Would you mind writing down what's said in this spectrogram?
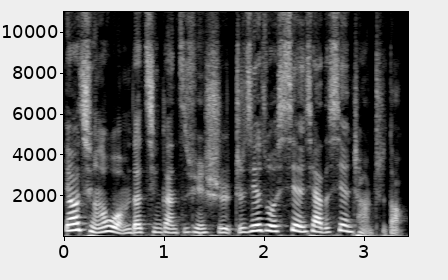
邀请了我们的情感咨询师，直接做线下的现场指导。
